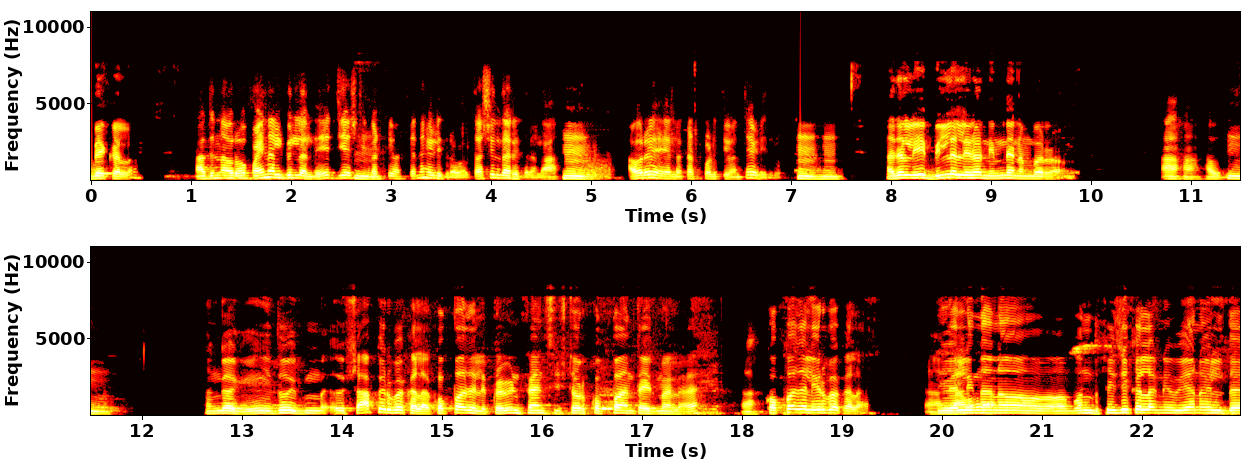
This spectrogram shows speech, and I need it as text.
ಬೇಕಲ್ಲ? ಅದನ್ನ ಅವರು ಫೈನಲ್ ಬಿಲ್ ಅಲ್ಲಿ ಜಿ ಎಸ್ ಟಿ ಹ್ಮ್. ಕಟ್ತೀವಿ ಅಂತಾನೆ ಹೇಳಿದ್ರು ಅವಾಗ ತಹಶೀಲ್ದಾರ್ ಇದ್ರಲ್ಲ ಹ್ಮ್. ಅವರೇ ಎಲ್ಲ ಕಟ್ಕೊಳ್ತೀವಿ ಅಂತ ಹೇಳಿದ್ರು. ಹ್ಮ್ ಹ್ಮ್. ಅದ್ರಲ್ಲಿ ಬಿಲ್ ಅಲ್ಲಿರೋ ನಿಮ್ದೇ ನಂಬರ್ ಹಾ ಹಾ ಹೌದು. ಹ್ಮ್. ಹಂಗಾಗಿ ಇದು ಶಾಪ್ ಇರ್ಬೇಕಲ್ಲ ಕೊಪ್ಪದಲ್ಲಿ ಪ್ರವೀಣ್ ಫ್ಯಾನ್ಸಿ ಸ್ಟೋರ್ ಕೊಪ್ಪ ಅಂತ ಇದ್ಮೇಲೆ ಕೊಪ್ಪದಲ್ಲಿ ಇರ್ಬೇಕಲ್ಲ. ನೀವು ಎಲ್ಲಿಂದ ಒಂದು ಫಿಸಿಕಲ್ ಆಗಿ ನೀವು ಏನು ಇಲ್ದೆ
